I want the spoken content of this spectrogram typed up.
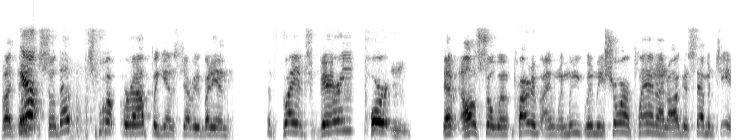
But that, yeah. so that's what we're up against, everybody, and that's why it's very important that also when part of when we when we show our plan on August 17th,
